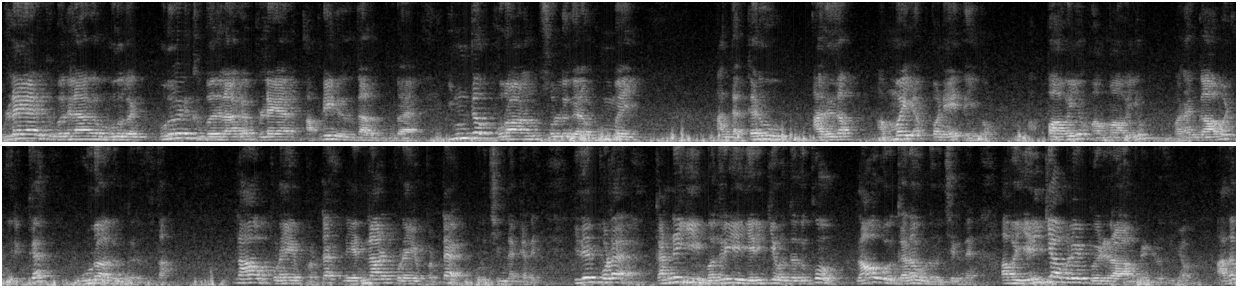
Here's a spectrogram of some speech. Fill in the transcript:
பிள்ளையாருக்கு பதிலாக முருகன் முருகனுக்கு பதிலாக பிள்ளையார் அப்படின்னு இருந்தாலும் கூட இந்த புராணம் சொல்லுகிற உண்மை அந்த கரு அதுதான். அம்மை அப்பனே தெய்வம். அப்பாவையும் அம்மாவையும் வணங்காமல் இருக்க கூடாதுங்கிறது தான். நான் புனையப்பட்ட என்னால் புனையப்பட்ட ஒரு சின்ன கதை. இதே போல கண்ணகி மதுரையை எரிக்க வந்ததுக்கும் நான் ஒரு கதை ஒன்று வச்சுருந்தேன். அவள் எரிக்காமலே போயிடுறா அப்படின்றதையும் அதை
